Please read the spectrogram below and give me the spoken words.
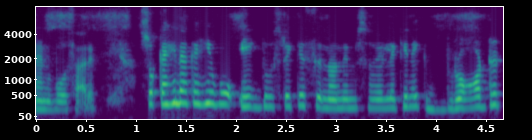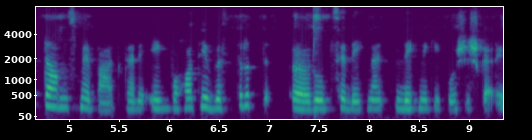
and वो सारे। सो so, कहीं ना कहीं वो एक दूसरे के सिनोनिम्स हैं लेकिन एक ब्रॉड टर्म्स में बात करें, एक बहुत ही विस्तृत रूप से देखना देखने की कोशिश करें,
